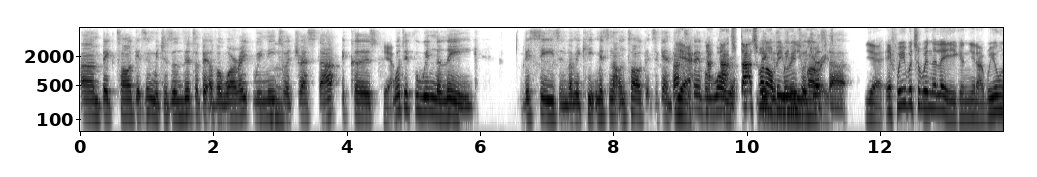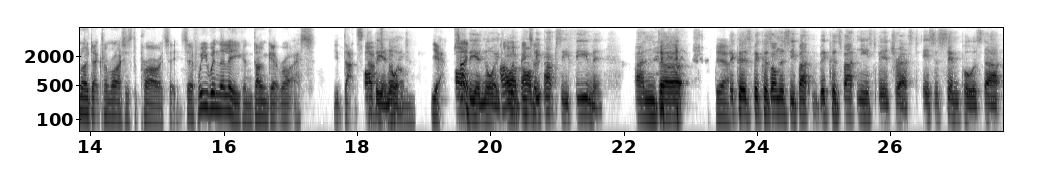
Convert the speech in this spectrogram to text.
um, big targets in, which is a little bit of a worry. We need Hmm. to address that because Yeah. what if we win the league this season when we keep missing out on targets again? That's yeah, a bit of a worry. that's, that's when I'll be really need to address worried. that. Yeah, if we were to win the league, and you know, we all know Declan Rice is the priority. So if we win the league and don't get Rice, you- that's, I'll be annoyed. Yeah, I'll be annoyed. I'll, be I'll be absolutely fuming. And uh, Yeah. because because honestly that because that needs to be addressed. It's as simple as that.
